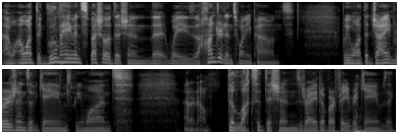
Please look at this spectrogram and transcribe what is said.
I, wa- I want the Gloomhaven special edition that weighs 120 pounds. We want the giant versions of games. We want, I don't know, deluxe editions, right, of our favorite games. Like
